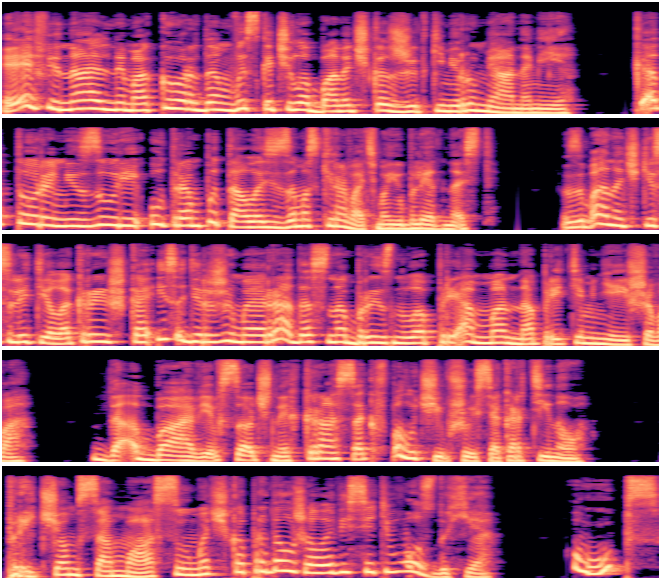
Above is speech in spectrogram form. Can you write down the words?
И финальным аккордом выскочила баночка с жидкими румянами, которыми Зури утром пыталась замаскировать мою бледность. С баночки слетела крышка, и содержимое радостно брызнуло прямо на притемнейшего, добавив сочных красок в получившуюся картину. Причем сама сумочка продолжала висеть в воздухе. «Упс!»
